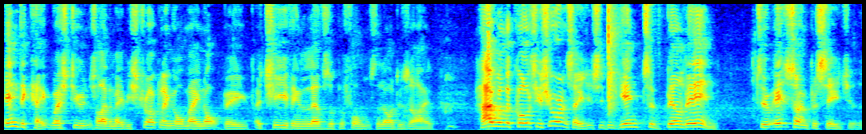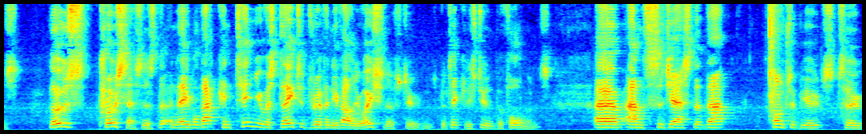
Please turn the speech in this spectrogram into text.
indicate where students either may be struggling or may not be achieving the levels of performance that are desired. How will the Quality Assurance Agency begin to build in to its own procedures those processes that enable that continuous data-driven evaluation of students, particularly student performance, um, and suggest that that contributes to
